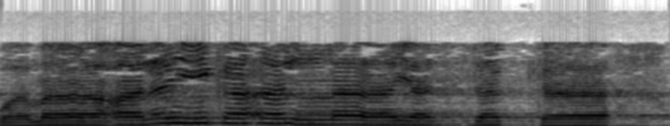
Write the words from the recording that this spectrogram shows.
وما عليك ألا يزكى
